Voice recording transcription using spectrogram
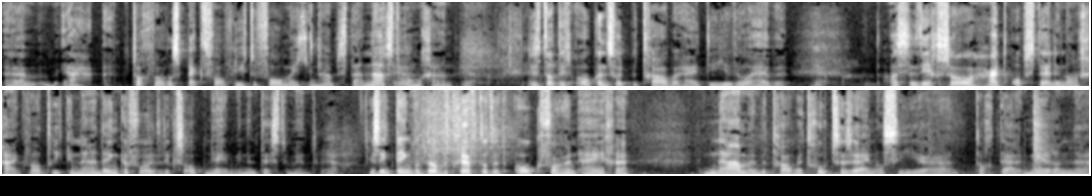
eh, ja, toch wel respectvol of liefdevol met je nabestaan, naast Ja. omgaan. Ja, Dus dat is ook een soort betrouwbaarheid die je wil hebben. ja. Als ze zich zo hard opstellen, dan ga ik wel drie keer nadenken voordat ik ze opneem in een testament. ja. Dus ik denk wat dat betreft dat het ook voor hun eigen naam en betrouwbaarheid goed zou zijn als ze hier eh, toch daar meer een eh,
